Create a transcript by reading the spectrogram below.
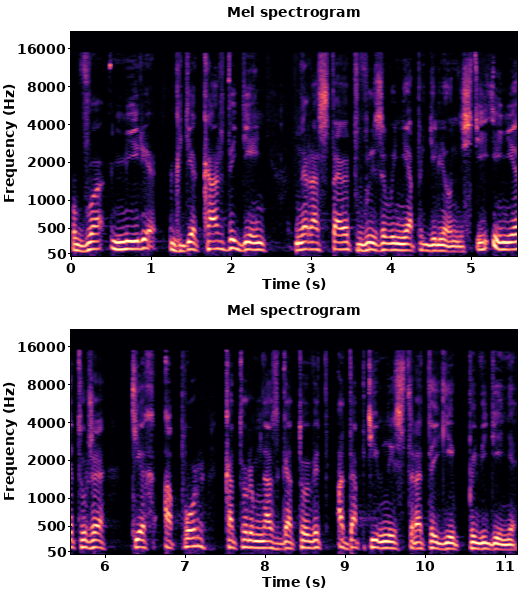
в мире, где каждый день нарастают вызовы неопределенности, и нет уже тех опор, которым нас готовят адаптивные стратегии поведения.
